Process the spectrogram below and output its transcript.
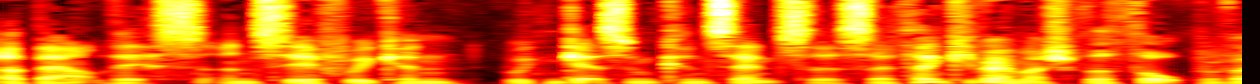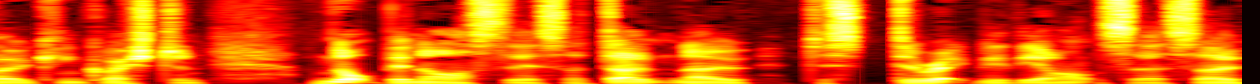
about this and see if we can we can get some consensus. So thank you very much for the thought provoking question. I've not been asked this. I don't know just directly the answer, so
